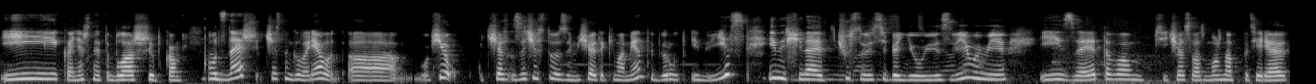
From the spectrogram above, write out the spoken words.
И, конечно, это была ошибка. Вот знаешь, честно говоря, вот, э, вообще вообще зачастую замечаю такие моменты, берут инвиз и начинают чувствовать себя неуязвимыми, и из-за этого сейчас, возможно, потеряют,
